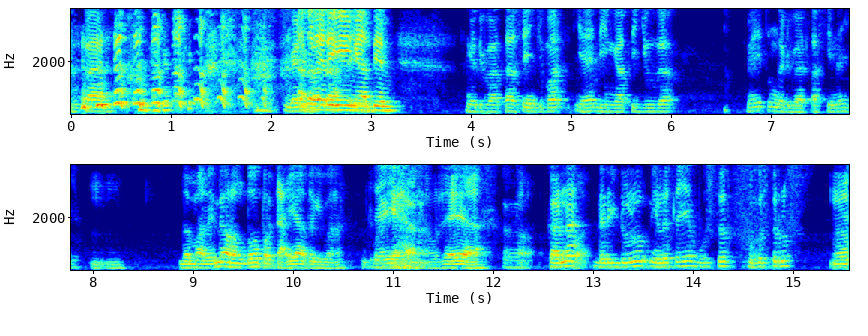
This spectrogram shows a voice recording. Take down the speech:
Bukan. Nggak atau nggak ngingatin Nggak dibatasin, cuma ya diingati juga. Ya itu nggak dibatasin aja. Mm-mm. dalam hal ini orang tua percaya atau gimana Ya ya. Nah, percaya Eh, Karena dari dulu nilai saya bagus ter- bagus terus. Oh,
